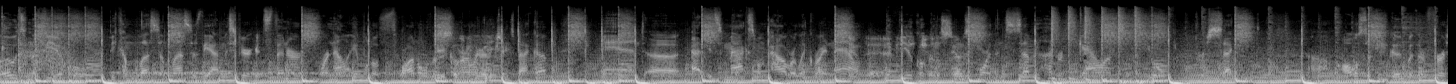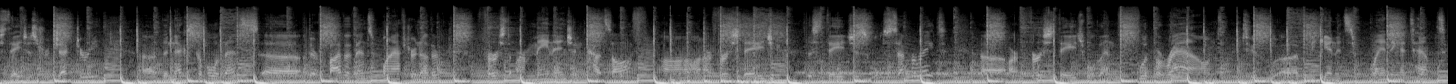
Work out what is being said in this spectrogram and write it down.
loads in the vehicle become less and less as the atmosphere gets thinner. We're now able to throttle those Vehicle engines back up. And uh, at its maximum power, like right now, the vehicle consumes more than 700 gallons of fuel per second. All looking good with our first stage's trajectory. Uh, the next couple events, uh, there are five events, one after another. First, our main engine cuts off uh, on our first stage. The stages will separate. Uh, our first stage will then flip around to uh, begin its landing attempt.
